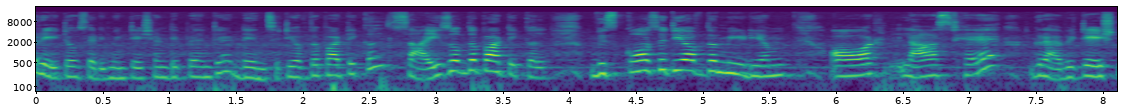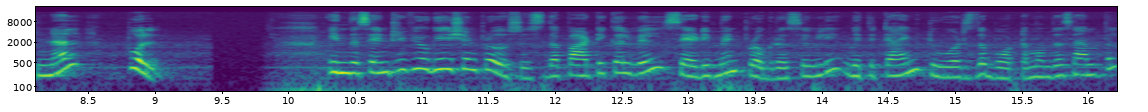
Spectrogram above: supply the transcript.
रेट ऑफ़ सेडिमेंटेशन डिपेंड है. Density of the particle size of the particle viscosity of the medium और लास्ट है gravitational pull In the centrifugation process, the particle will sediment progressively with time towards the bottom of the sample.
